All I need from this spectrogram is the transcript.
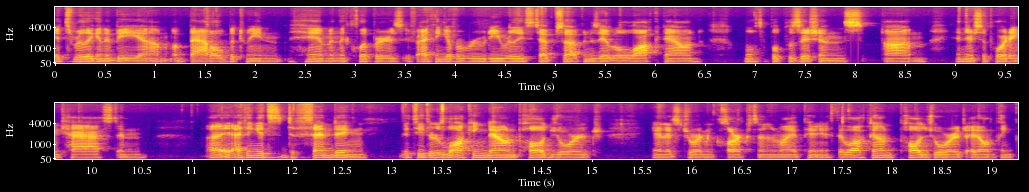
It's really going to be um, a battle between him and the Clippers. If I think if Rudy really steps up and is able to lock down multiple positions um, in their supporting cast. And I, I think it's defending, it's either locking down Paul George and it's Jordan Clarkson, in my opinion. If they lock down Paul George, I don't think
